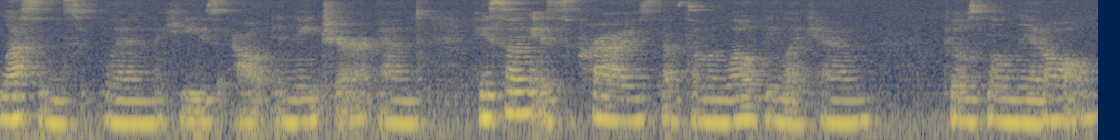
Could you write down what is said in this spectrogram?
lessens when he's out in nature, and Haesung is surprised that someone wealthy like him feels lonely at all.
